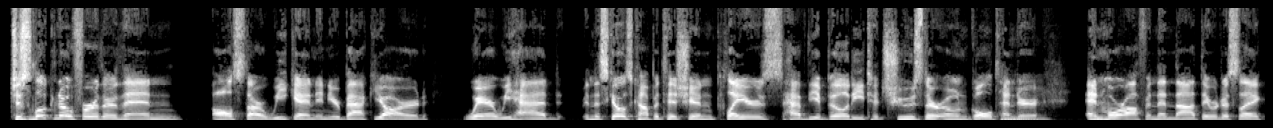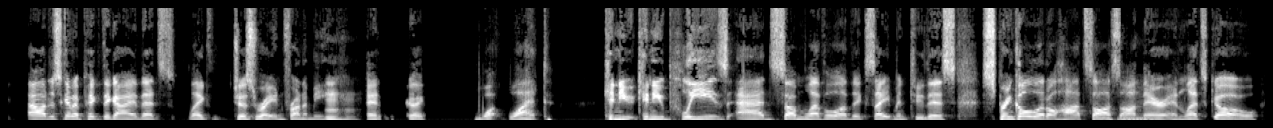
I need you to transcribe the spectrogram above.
just look no further than All Star Weekend in your backyard, where we had in the skills competition, players have the ability to choose their own goaltender. And more often than not, they were just like, oh, I'm just going to pick the guy that's like just right in front of me. Mhm. And you're like, what? What? Can you can you please add some level of excitement to this? Sprinkle a little hot sauce on there and let's go.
